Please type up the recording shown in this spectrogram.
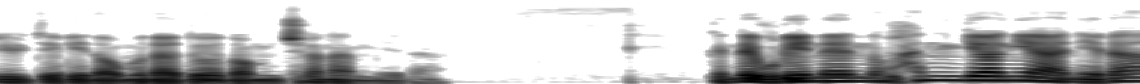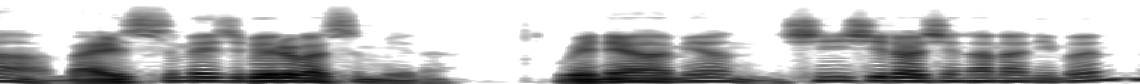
일들이 너무나도 넘쳐납니다. 근데 우리는 환경이 아니라 말씀의 지배를 받습니다. 왜냐하면 신실하신 하나님은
